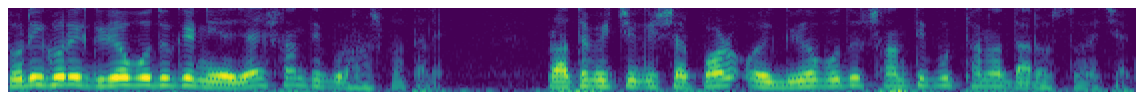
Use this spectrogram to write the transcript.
তড়িঘড়ি গৃহবধূকে নিয়ে যায় শান্তিপুর হাসপাতালে। প্রাথমিক চিকিৎসার পর ওই গৃহবধূ শান্তিপুর থানার দ্বারস্থ হয়েছেন।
